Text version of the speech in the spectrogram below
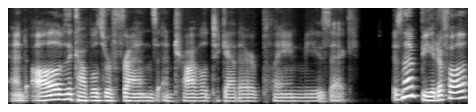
and all of the couples were friends and traveled together playing music. Isn't that beautiful?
